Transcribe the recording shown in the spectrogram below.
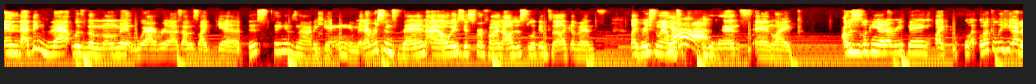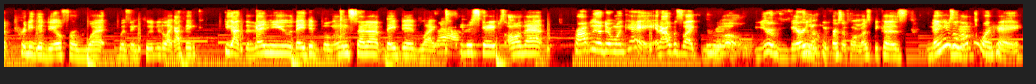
And I think that was the moment where I realized I was like, yeah, this thing is not a game. And ever since then, I always just for fun, I'll just look into like events. Like recently, I went yeah. to events and like I was just looking at everything. Like, l- luckily, he got a pretty good deal for what was included. Like, I think he got the venue, they did balloon setup, they did like yeah. escapes, all that, probably under 1K. And I was like, mm-hmm. whoa, you're very mm-hmm. lucky first and foremost because venues mm-hmm. alone for 1K.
